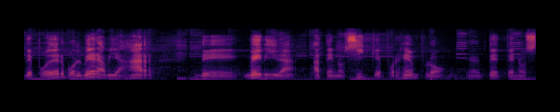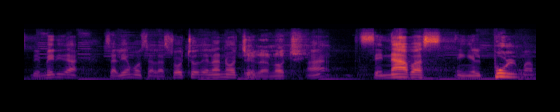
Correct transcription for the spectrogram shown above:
de poder volver a viajar de Mérida a Tenosique, por ejemplo, eh, de, Tenos- de Mérida salíamos a las 8 de la noche, De la noche. ¿ah? Cenabas en el pullman,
